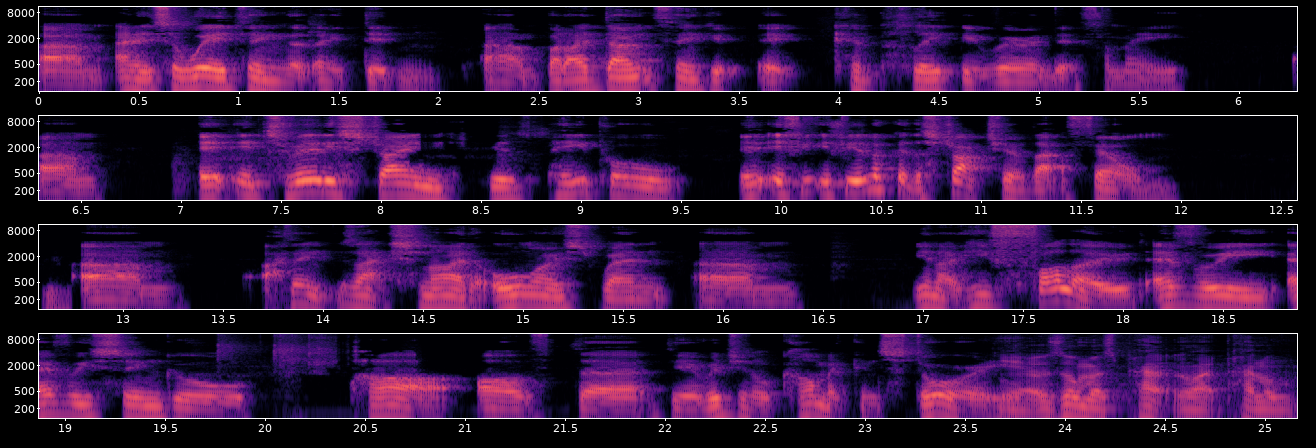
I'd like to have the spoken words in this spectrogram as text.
Um, and it's a weird thing that they didn't. Um, but I don't think it, it completely ruined it for me. Um, it, it's really strange because people, if you- if you look at the structure of that film, um, I think Zack Snyder almost went. Um, you know, he followed every every single part of the the original comic and story. Yeah, it was almost like panel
